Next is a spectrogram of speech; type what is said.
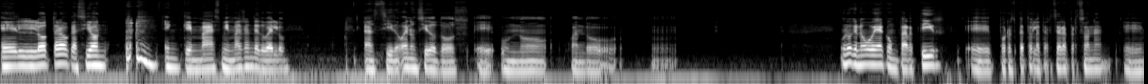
La otra ocasión en que más, mi más grande duelo ha sido, bueno, han sido dos. Eh, uno cuando... Mm, uno que no voy a compartir eh, por respeto a la tercera persona, eh,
